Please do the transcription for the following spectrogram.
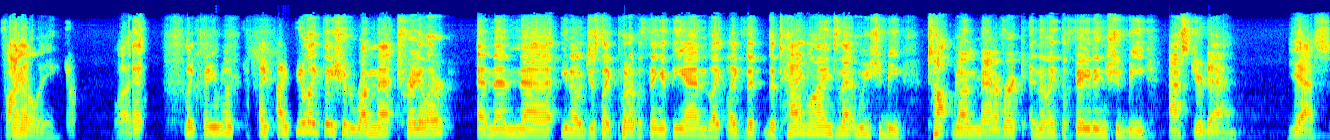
Finally. know, what? eh, Like they really, I, I feel like they should run that trailer and then uh, you know just like put up a thing at the end, like like the the tagline to that movie should be Top Gun Maverick, and then like the fade in should be Ask Your Dad. Yes.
